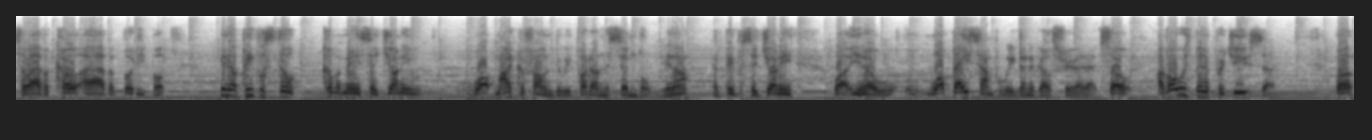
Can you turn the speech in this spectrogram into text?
So I have a co- I have a buddy, but you know, people still come at me and say, Johnny, what microphone do we put on the cymbal? You know, and people say, Johnny, what you know, what bass amp are we going to go through? So I've always been a producer. But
